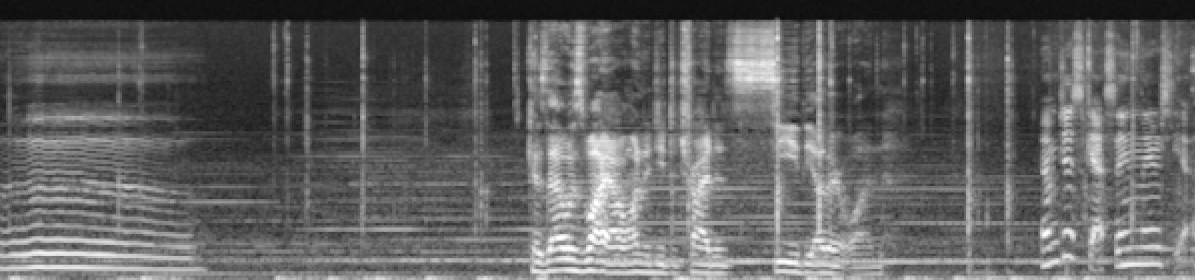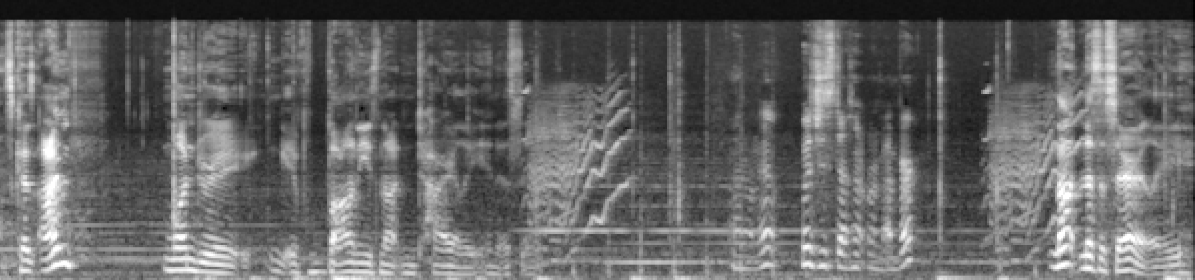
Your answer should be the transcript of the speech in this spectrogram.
Mm. Ooh. Because that was why I wanted you to try to see the other one. I'm just guessing there's yeah. It's because I'm wondering if Bonnie's not entirely innocent. I don't know. But just doesn't remember. Not necessarily,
